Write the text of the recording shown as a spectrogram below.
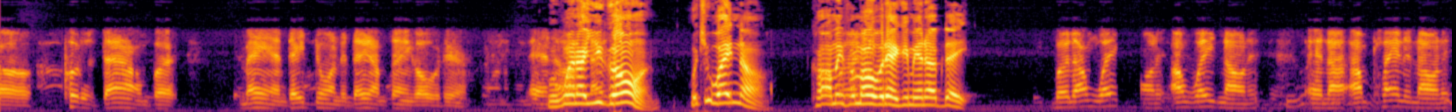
uh, put us down, but man, they doing the damn thing over there. And, well, when uh, are you going? What you waiting on? Call me from over there. Give me an update. But I'm waiting on it. I'm waiting on it, and uh, I'm planning on it.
